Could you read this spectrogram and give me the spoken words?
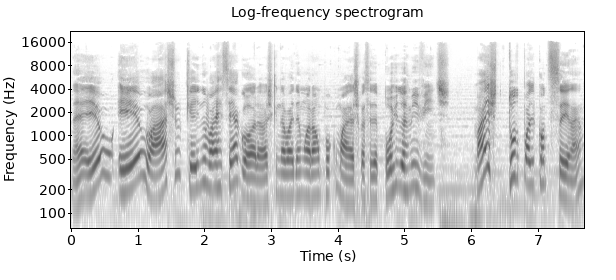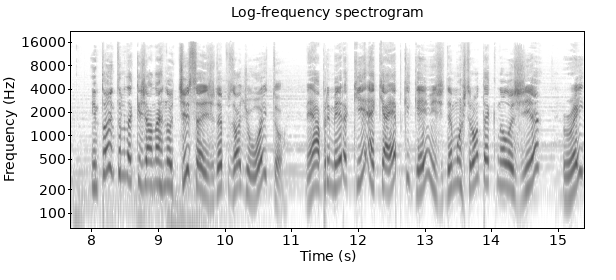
Né? Eu, eu acho que ele não vai ser agora. Acho que ainda vai demorar um pouco mais. Acho que vai ser depois de 2020. Mas tudo pode acontecer, né? Então, entrando aqui já nas notícias do episódio 8, né? A primeira aqui é que a Epic Games demonstrou uma tecnologia Ray,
